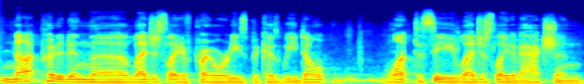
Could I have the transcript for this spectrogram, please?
not put it in the legislative priorities because we don't want to see legislative action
